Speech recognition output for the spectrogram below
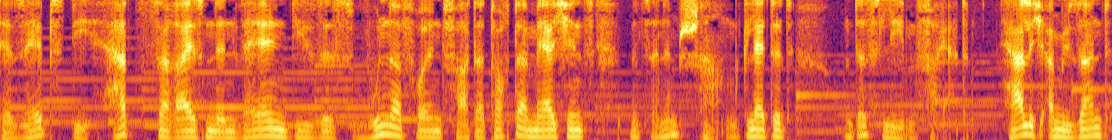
der selbst die herzzerreißenden Wellen dieses wundervollen Vater-Tochter-Märchens mit seinem Charme glättet und das Leben feiert. Herrlich amüsant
